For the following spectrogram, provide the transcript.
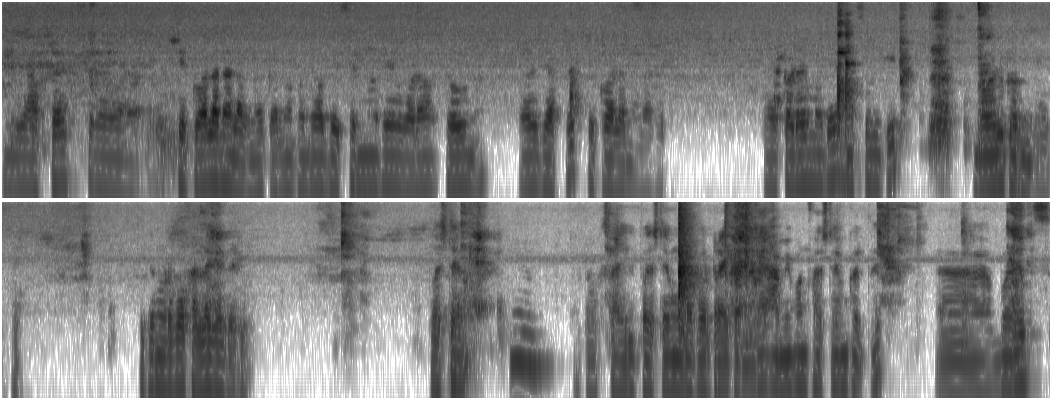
म्हणजे आफ्टर शेकवायला नाही लागणार. कारण आपण जेव्हा बेसनमध्ये वडा तळू ना त्यावेळेस जास्त शेकवायला नाही लागत. त्या कढईमध्ये मसून ती बॉईल करून घ्यायचं. चिकन वडापाव खाल्ला घ्या तरी. फर्स्ट आता Sahil first time vada pav try करणार आहे. आम्ही पण फर्स्ट टाईम करतोय. बरेच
